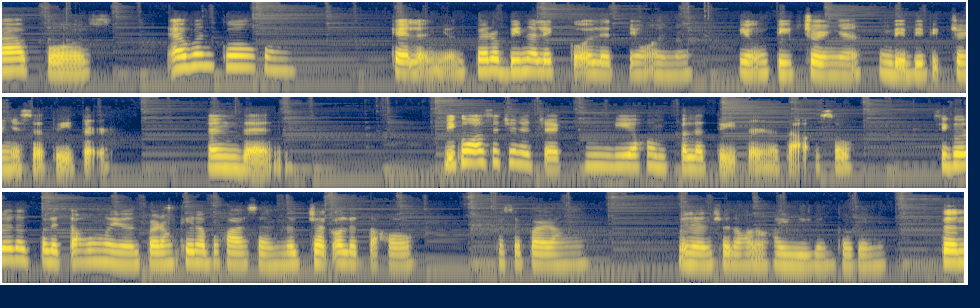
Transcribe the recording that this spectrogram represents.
Tapos, ewan ko kung kailan yun. Pero binalik ko ulit yung ano, yung picture niya, yung baby picture niya sa Twitter. And then, hindi ko kasi chine-check, hindi ako pala Twitter na tao. So, siguro nagpalit ako ngayon, parang kinabukasan, nag-check ulit ako. Kasi parang, minention ako ng kaibigan ko, ganyan. Then,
